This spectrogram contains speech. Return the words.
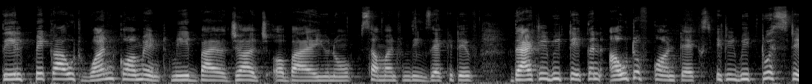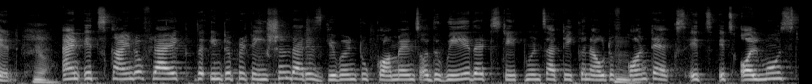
they'll pick out one comment made by a judge or by you know someone from the executive that will be taken out of context it will be twisted yeah. and it's kind of like the interpretation that is given to comments or the way that statements are taken out of mm. context it's it's almost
